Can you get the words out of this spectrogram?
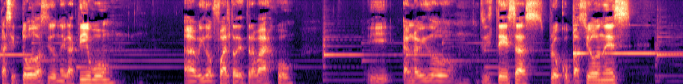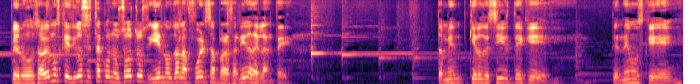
casi todo ha sido negativo. Ha habido falta de trabajo y han habido tristezas, preocupaciones pero sabemos que Dios está con nosotros y Él nos da la fuerza para salir adelante. También quiero decirte que tenemos que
